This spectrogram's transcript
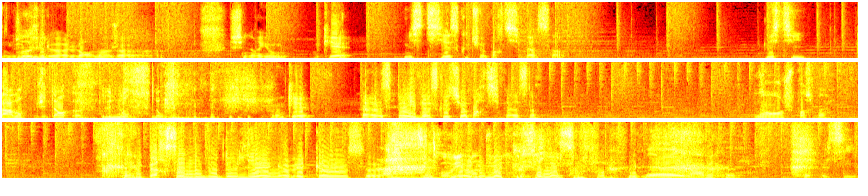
Donc, j'ai Oui. créé le- l'horloge euh, Shinryu. Ok. Misty, est-ce que tu as participé à ça Misty Pardon, j'étais en off. Euh, non, non. Ok. Euh, Spade, est-ce que tu as participé à ça Non, je pense pas. Personne ne veut de lien avec Chaos. euh, C'est trop le, le vous, tout seul les dans son fond. Mais ouais, non, c'est pas possible.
